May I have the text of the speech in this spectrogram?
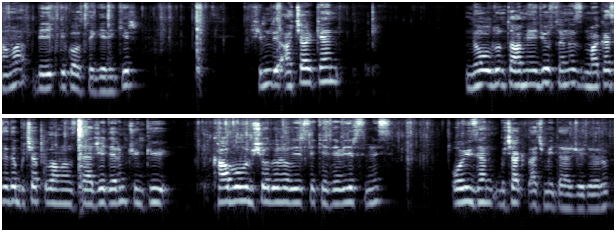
ama bileklik olsa gerekir. Şimdi açarken ne olduğunu tahmin ediyorsanız makas ya da bıçak kullanmanızı tercih ederim. Çünkü kablolu bir şey olabilirse kesebilirsiniz. O yüzden bıçakla açmayı tercih ediyorum.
